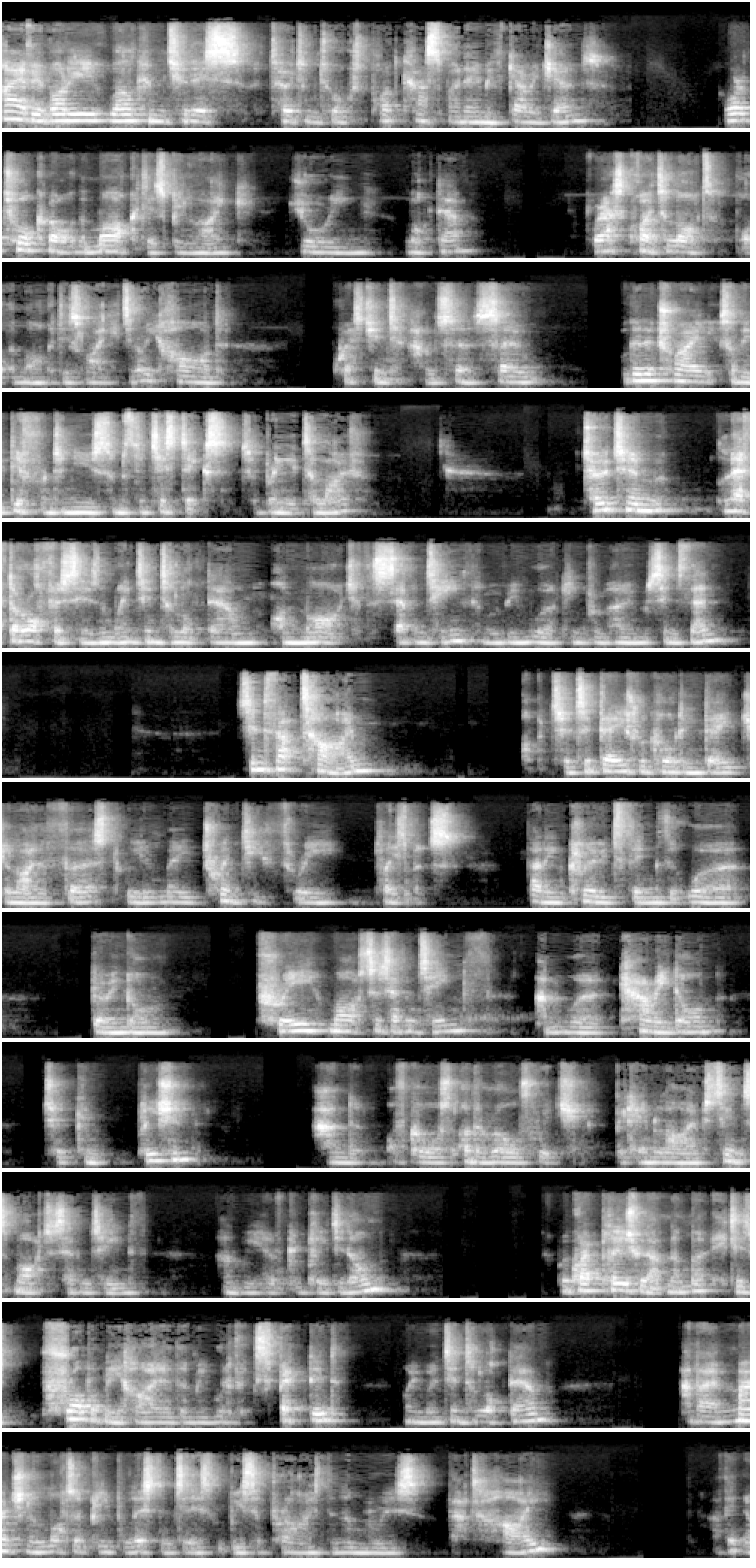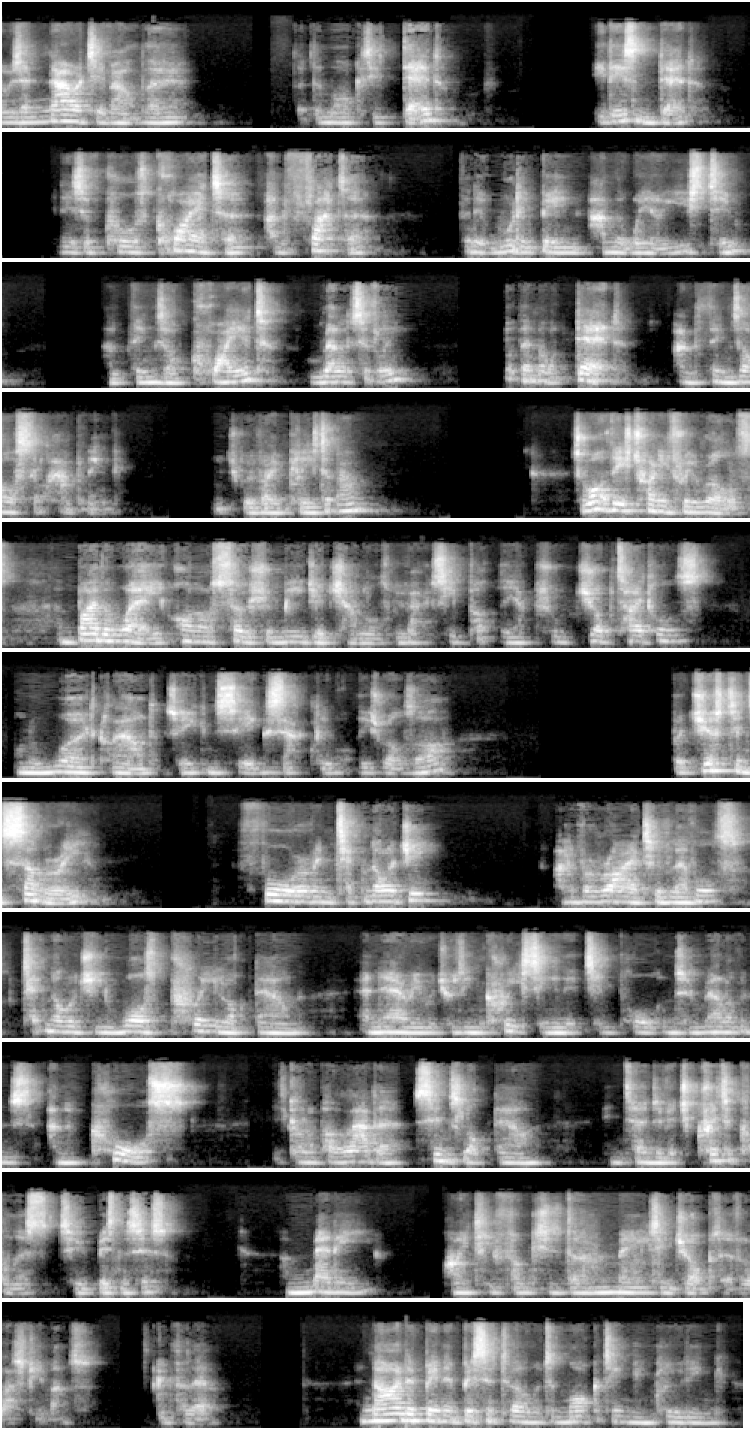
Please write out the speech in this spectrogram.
Hi, everybody. Welcome to this Totem Talks podcast. My name is Gary Jones. I want to talk about what the market has been like during lockdown. We're asked quite a lot what the market is like. It's a very hard question to answer. So, we're going to try something different and use some statistics to bring it to life. Totem left our offices and went into lockdown on March the 17th, and we've been working from home since then. Since that time, up to today's recording date, July the 1st, we have made 23 placements. That includes things that were going on pre March the 17th and were carried on to completion, and of course, other roles which became live since March the 17th and we have completed on. We're quite pleased with that number. It is probably higher than we would have expected when we went into lockdown. And I imagine a lot of people listening to this will be surprised the number is that high. I think there is a narrative out there that the market is dead. It isn't dead. It is, of course, quieter and flatter than it would have been and that we are used to. And things are quiet relatively, but they're not dead and things are still happening, which we're very pleased about. So, what are these 23 roles? And by the way, on our social media channels, we've actually put the actual job titles on a word cloud so you can see exactly what these roles are. But just in summary, four are in technology at a variety of levels. Technology was pre lockdown an area which was increasing in its importance and relevance. And of course, it's gone up a ladder since lockdown in terms of its criticalness to businesses. And many IT functions done amazing jobs over the last few months. Good for them. Nine have been in business development and marketing, including,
